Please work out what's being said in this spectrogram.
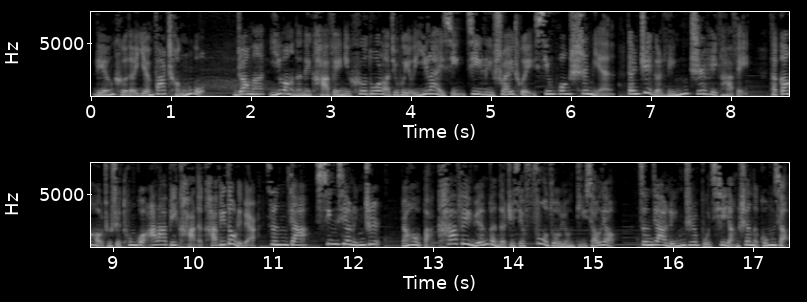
联合的研发成果。你知道吗？以往的那咖啡，你喝多了就会有依赖性、记忆力衰退、心慌失眠。但这个灵芝黑咖啡，它刚好就是通过阿拉比卡的咖啡豆里边增加新鲜灵芝，然后把咖啡原本的这些副作用抵消掉，增加灵芝补气养肾的功效。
